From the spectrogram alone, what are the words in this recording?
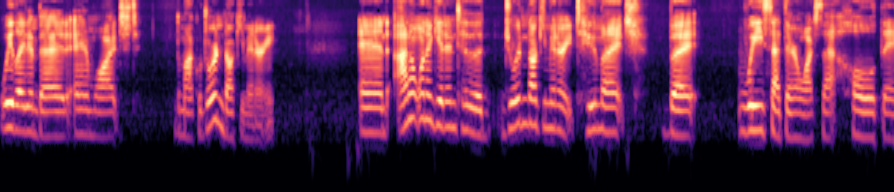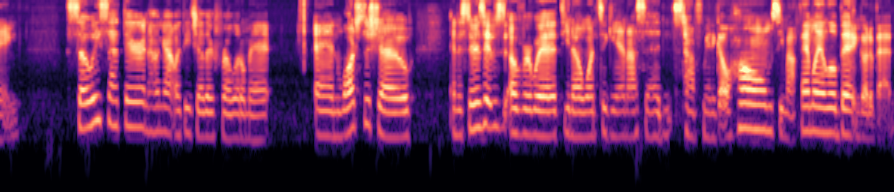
We laid in bed and watched the Michael Jordan documentary. And I don't want to get into the Jordan documentary too much, but we sat there and watched that whole thing. So we sat there and hung out with each other for a little bit and watched the show. And as soon as it was over with, you know, once again, I said, it's time for me to go home, see my family a little bit, and go to bed.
